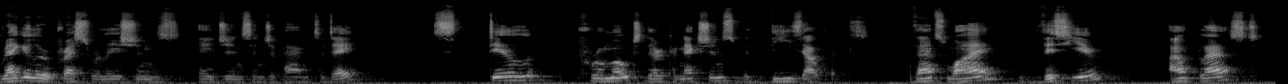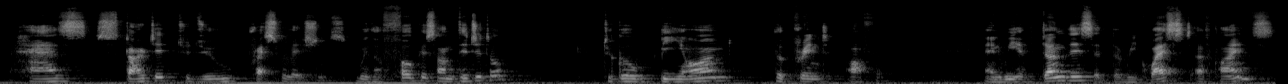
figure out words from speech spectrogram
regular press relations agents in Japan today still promote their connections with these outlets. That's why this year, Outblast has started to do press relations with a focus on digital to go beyond the print offer. And we have done this at the request of clients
